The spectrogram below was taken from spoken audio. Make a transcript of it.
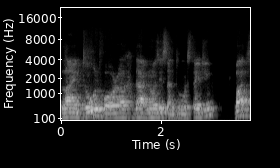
line tool for diagnosis and tumor staging. But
